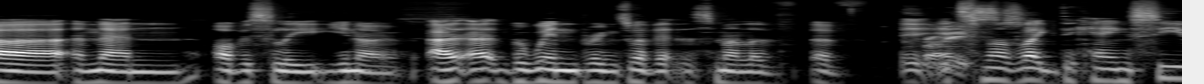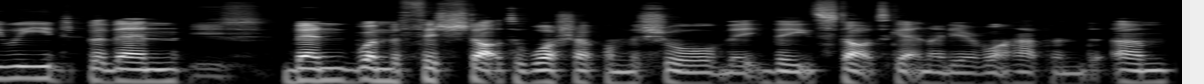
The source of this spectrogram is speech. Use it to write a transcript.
uh, and then obviously you know uh, uh, the wind brings with it the smell of of it, it smells like decaying seaweed. But then Eesh. then when the fish start to wash up on the shore, they they start to get an idea of what happened. Um,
